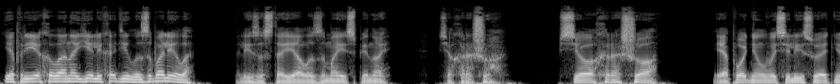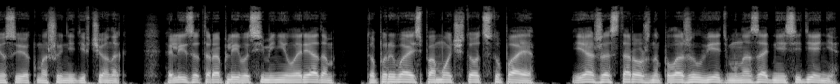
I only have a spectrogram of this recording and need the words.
Я приехала, она еле ходила, заболела. Лиза стояла за моей спиной. Все хорошо. Все хорошо. Я поднял Василису и отнес ее к машине девчонок. Лиза торопливо семенила рядом, то порываясь помочь, то отступая. Я же осторожно положил ведьму на заднее сиденье,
